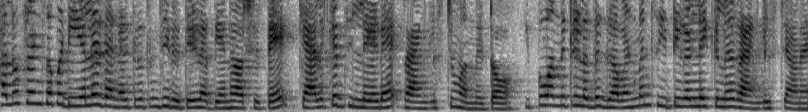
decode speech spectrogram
ഹലോ ഫ്രണ്ട്സ് അപ്പോൾ ഡി എൽ എഡ് രണ്ടായിരത്തി ഇരുപത്തഞ്ച് ഇരുപത്തിയേഴ് അധ്യയന വർഷത്തെ കാലിക്കറ്റ് ജില്ലയുടെ റാങ്ക് ലിസ്റ്റും വന്നിട്ടോ? ഇപ്പോൾ വന്നിട്ടുള്ളത് ഗവൺമെന്റ് സീറ്റുകളിലേക്കുള്ള റാങ്ക് ലിസ്റ്റ് ആണ്.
